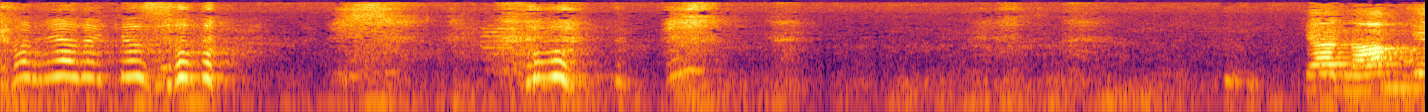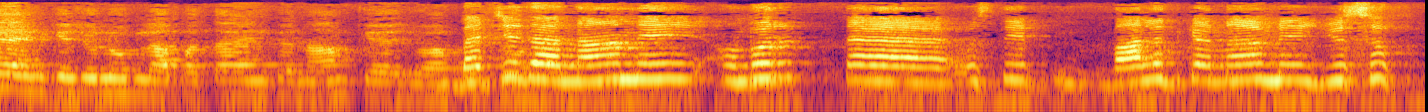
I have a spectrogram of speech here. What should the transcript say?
खड़िया ते कैसे क्या नाम क्या है इनके जो लोग लापता है? इनका नाम क्या है जो आप बच्चे का नाम है उमर उसके बालद का नाम है यूसुफ।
